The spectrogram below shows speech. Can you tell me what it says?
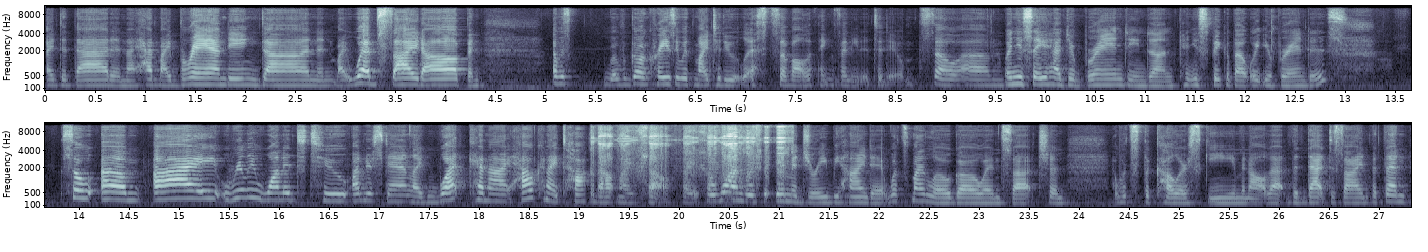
I did that, and I had my branding done and my website up, and I was going crazy with my to-do lists of all the things I needed to do. So um, when you say you had your branding done, can you speak about what your brand is? So um, I really wanted to understand like what can I, how can I talk about myself, right? So one was the imagery behind it. What's my logo and such, and what's the color scheme and all that, the, that design. But then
